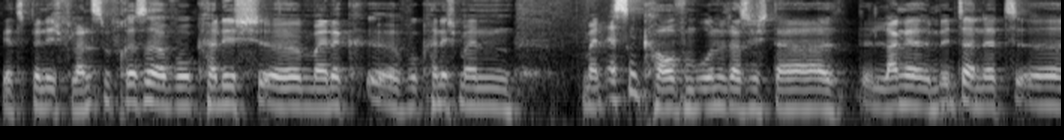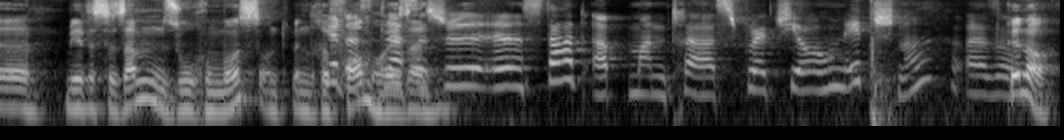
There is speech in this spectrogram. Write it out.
jetzt bin ich Pflanzenfresser, wo kann ich äh, meine, äh, wo kann ich meinen mein Essen kaufen, ohne dass ich da lange im Internet äh, mir das zusammensuchen muss und in Reformhäusern. Ja, das klassische äh, Start-up-Mantra, scratch your own itch, ne? Also. Genau.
